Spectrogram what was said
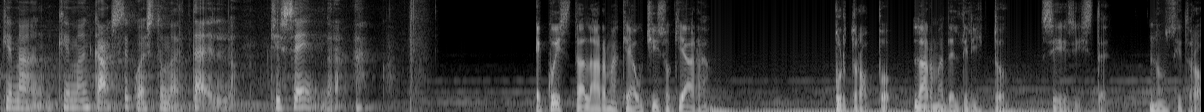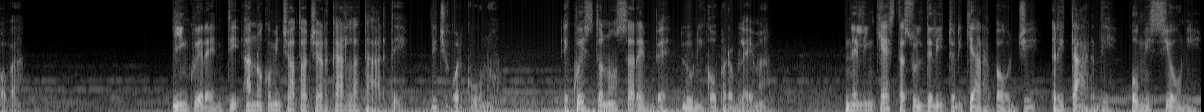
che, man- che mancasse questo martello. Ci sembra, ecco. È questa l'arma che ha ucciso Chiara? Purtroppo l'arma del delitto, se esiste, non si trova. Gli inquirenti hanno cominciato a cercarla tardi, dice qualcuno. E questo non sarebbe l'unico problema. Nell'inchiesta sul delitto di Chiara Poggi, ritardi, omissioni,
